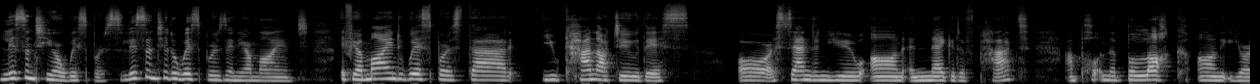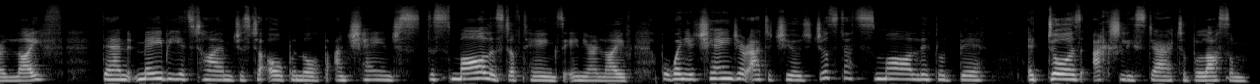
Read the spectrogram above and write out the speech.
listen to your whispers. Listen to the whispers in your mind. If your mind whispers that you cannot do this or sending you on a negative path, and putting a block on your life, then maybe it's time just to open up and change the smallest of things in your life. But when you change your attitude just that small little bit, it does actually start to blossom.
